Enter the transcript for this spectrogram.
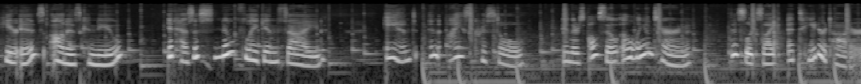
Here is Anna's canoe. It has a snowflake inside and an ice crystal. And there's also a lantern. This looks like a teeter totter.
